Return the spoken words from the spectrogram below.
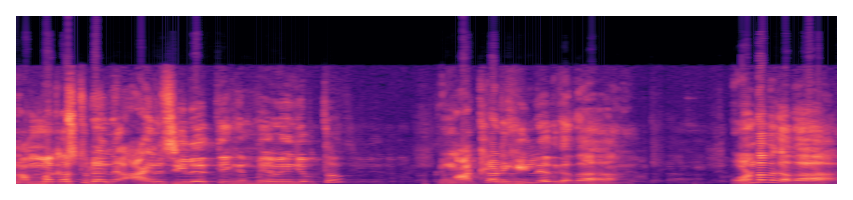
నమ్మకస్తుడని ఆయన సీలెత్తి ఇంక మేమేం చెప్తాం? మాట్లాడడానికి వీల్లేదు కదా. ఉండదు కదా.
